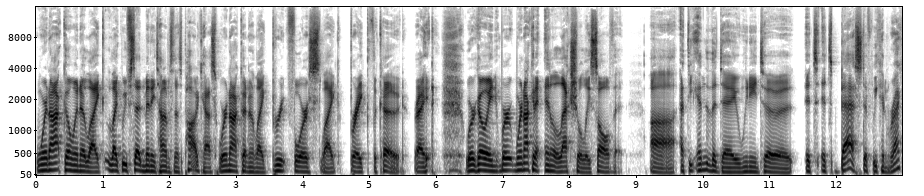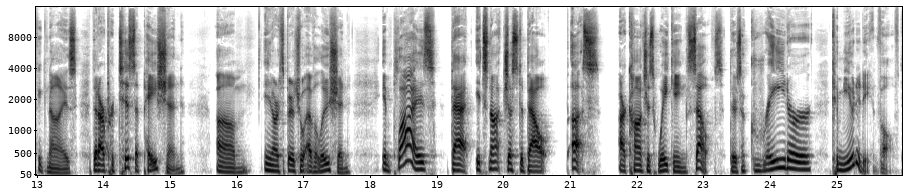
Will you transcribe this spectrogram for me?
we're not going to like like we've said many times in this podcast we're not going to like brute force like break the code right? We're going we're, we're not going to intellectually solve it. Uh, at the end of the day we need to it's it's best if we can recognize that our participation um, in our spiritual evolution implies that it's not just about us our conscious waking selves. There's a greater community involved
